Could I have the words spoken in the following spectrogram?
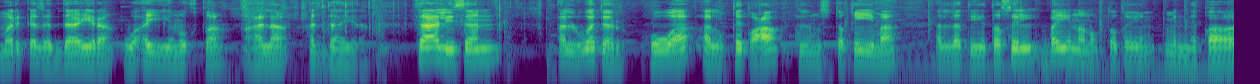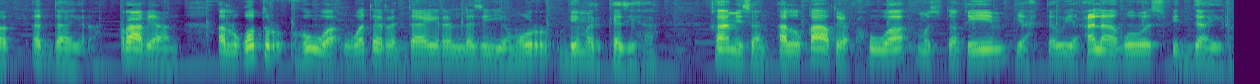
مركز الدائرة وأي نقطة على الدائرة. ثالثا الوتر هو القطعة المستقيمة التي تصل بين نقطتين من نقاط الدائرة. رابعا القطر هو وتر الدائرة الذي يمر بمركزها. خامسا القاطع هو مستقيم يحتوي على قوس في الدائرة.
